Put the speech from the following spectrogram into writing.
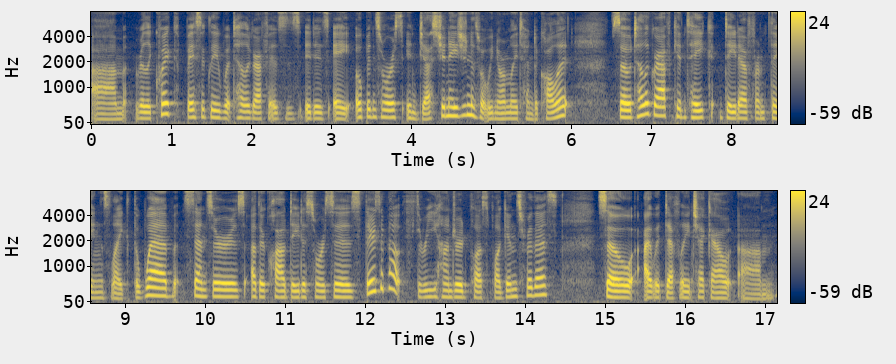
um, really quick, basically what Telegraf is, is it is a open source ingestion agent is what we normally tend to call it. So Telegraf can take data from things like the web, sensors, other cloud data sources. There's about 300 plus plugins for this. So I would definitely check out, um,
